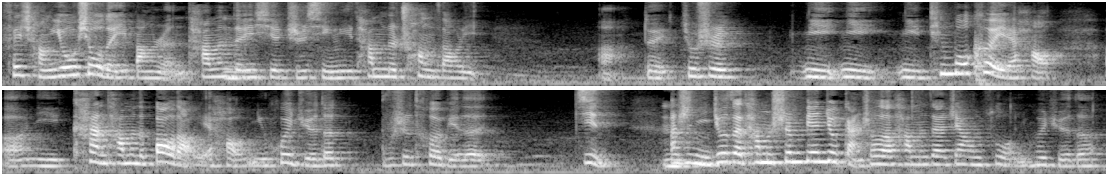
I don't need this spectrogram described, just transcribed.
非常优秀的一帮人，他们的一些执行力，他们的创造力，啊，对，就是你你你听播客也好，呃，你看他们的报道也好，你会觉得不是特别的近，但是你就在他们身边，就感受到他们在这样做，你会觉得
